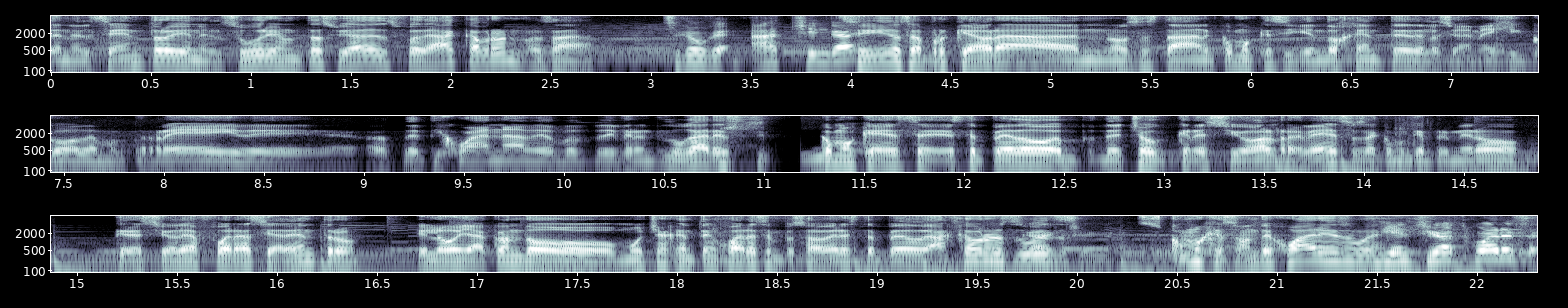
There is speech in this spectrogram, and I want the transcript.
en el centro y en el sur y en otras ciudades, fue de, ah, cabrón, o sea... Sí, como que, ah, chinga. Sí, o sea, porque ahora nos están como que siguiendo gente de la Ciudad de México, de Monterrey, de, de Tijuana, de, de diferentes lugares. Como que ese- este pedo, de hecho, creció al revés. O sea, como que primero creció de afuera hacia adentro. Y luego ya cuando mucha gente en Juárez empezó a ver este pedo de, ah, cabrón, estos güeyes, chinga. ¿cómo que son de Juárez, Y güey? en Ciudad Juárez,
